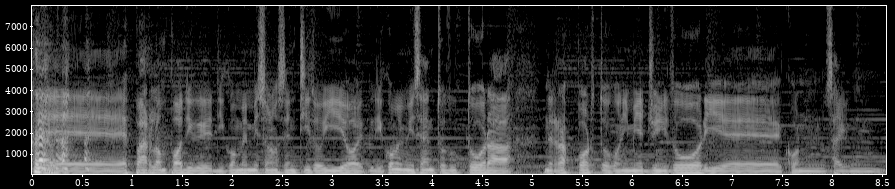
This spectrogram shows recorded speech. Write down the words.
e parla un po' di, di come mi sono sentito io e di come mi sento tuttora nel rapporto con i miei genitori e con sai, mh,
